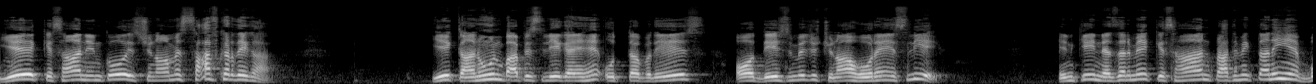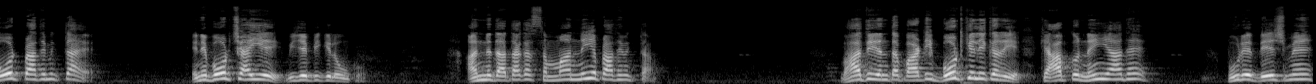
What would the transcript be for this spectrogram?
ये किसान इनको इस चुनाव में साफ़ कर देगा। ये कानून वापस लिए गए हैं उत्तर प्रदेश और देश में जो चुनाव हो रहे हैं इसलिए। इनकी नज़र में किसान प्राथमिकता नहीं है, वोट प्राथमिकता है। इन्हें वोट चाहिए बीजेपी के लोगों को। अन्नदाता का सम्मान नहीं है प्राथमिकता। भारतीय जनता पार्टी वोट के लिए कर रही है। क्या आपको नहीं याद है? पूरे देश में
